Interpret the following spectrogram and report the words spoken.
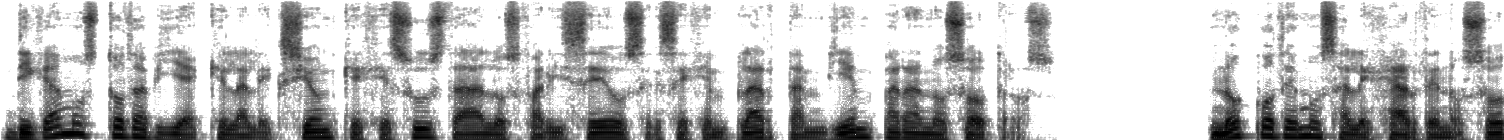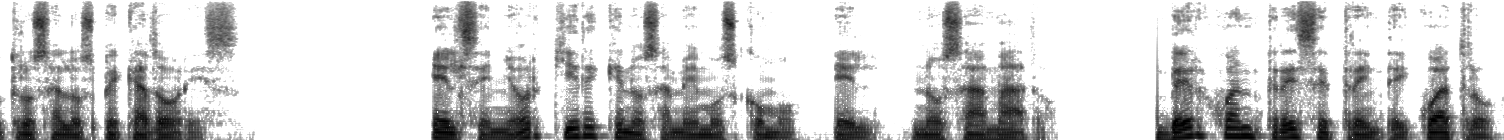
Digamos todavía que la lección que Jesús da a los fariseos es ejemplar también para nosotros. No podemos alejar de nosotros a los pecadores. El Señor quiere que nos amemos como Él nos ha amado. Ver Juan 13:34,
